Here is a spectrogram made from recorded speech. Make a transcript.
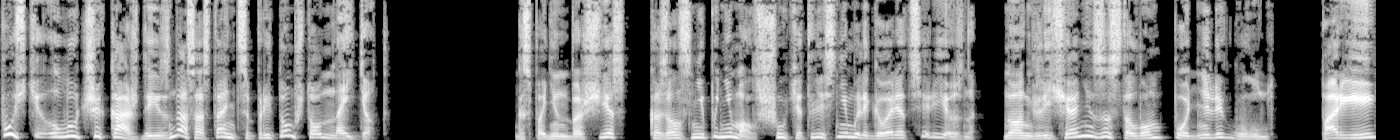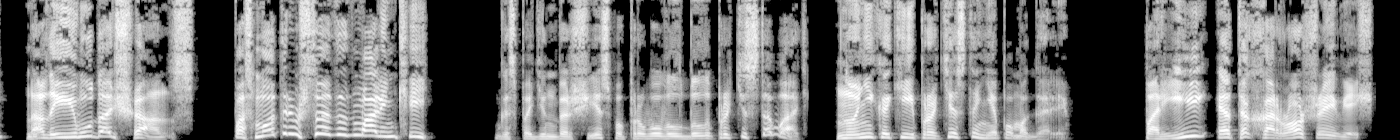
пусть лучше каждый из нас останется при том, что он найдет. Господин Башьес, казалось, не понимал, шутят ли с ним или говорят серьезно, но англичане за столом подняли гул. «Пари! Надо ему дать шанс! Посмотрим, что этот маленький Господин Бершьес попробовал было протестовать, но никакие протесты не помогали. «Пари — это хорошая вещь.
